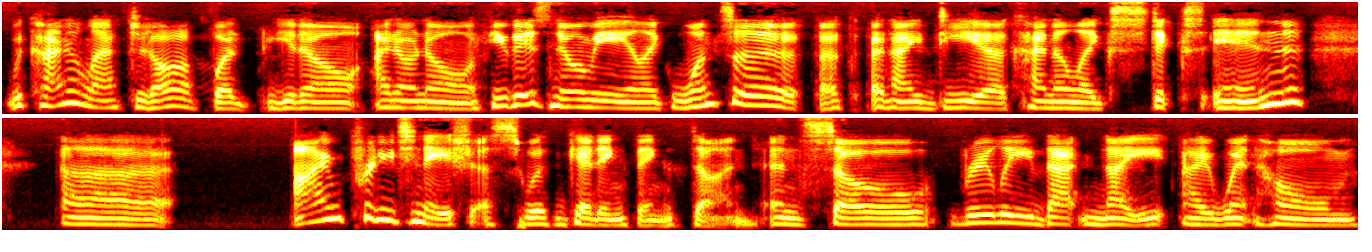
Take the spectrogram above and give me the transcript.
we kind of laughed it off, but you know, I don't know if you guys know me, like once a, a an idea kind of like sticks in, uh, I'm pretty tenacious with getting things done. And so really that night I went home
